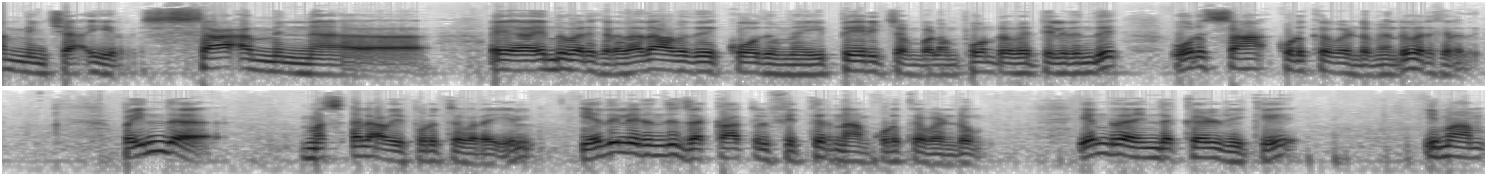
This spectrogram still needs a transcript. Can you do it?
அம்மின் ஷாயிர் சா அம்மின் என்று வருகிறது. அதாவது கோதுமை பேரிச்சம்பளம் போன்றவற்றிலிருந்து ஒரு சா கொடுக்க வேண்டும் என்று வருகிறது. இப்போ இந்த மஸ்அலாவை பொறுத்தவரையில் எதிலிருந்து ஜக்காத்துல் ஃபித்ர் நாம் கொடுக்க வேண்டும் என்ற இந்த கேள்விக்கு இமாம்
